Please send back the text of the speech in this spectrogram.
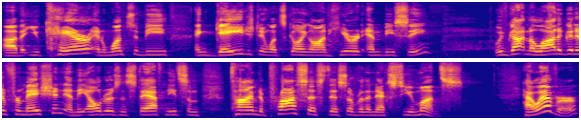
uh, that you care and want to be engaged in what's going on here at MBC. We've gotten a lot of good information, and the elders and staff need some time to process this over the next few months. However,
